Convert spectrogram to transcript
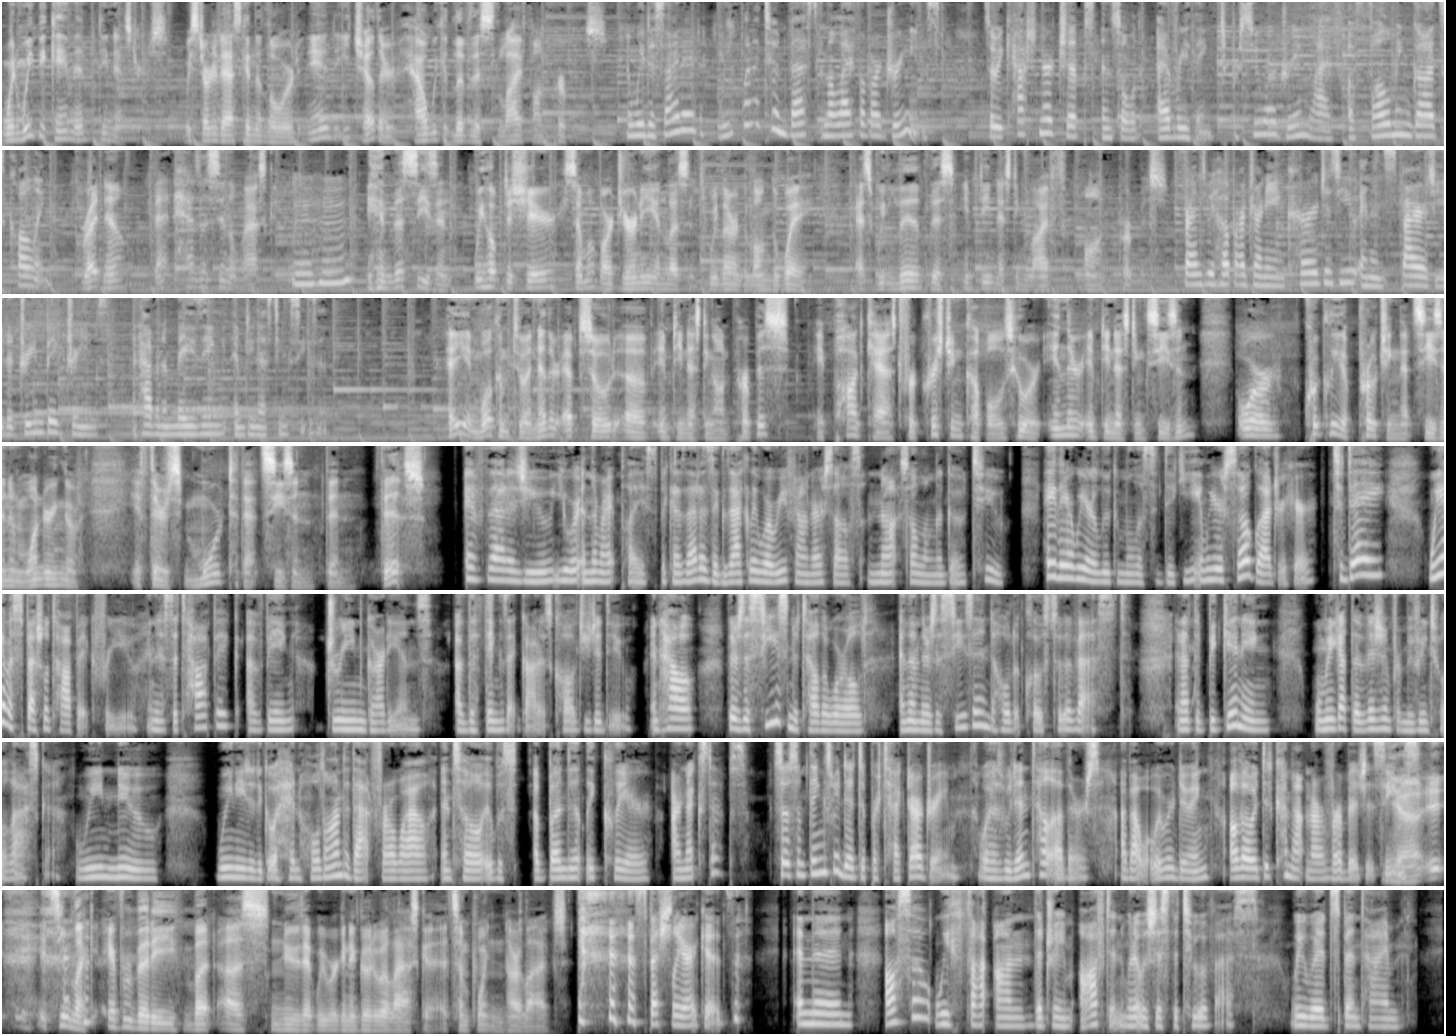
When we became empty nesters, we started asking the Lord and each other how we could live this life on purpose. And we decided we wanted to invest in the life of our dreams. So we cashed in our chips and sold everything to pursue our dream life of following God's calling. Right now, that has us in Alaska. Mm-hmm. In this season, we hope to share some of our journey and lessons we learned along the way as we live this empty nesting life on purpose. Friends, we hope our journey encourages you and inspires you to dream big dreams and have an amazing empty nesting season. Hey, and welcome to another episode of Empty Nesting on Purpose, a podcast for Christian couples who are in their empty nesting season or quickly approaching that season and wondering if, if there's more to that season than this. If that is you, you are in the right place because that is exactly where we found ourselves not so long ago, too. Hey there, we are Luke and Melissa Dickey, and we are so glad you're here. Today, we have a special topic for you, and it's the topic of being dream guardians of the things that God has called you to do, and how there's a season to tell the world, and then there's a season to hold it close to the vest. And at the beginning, when we got the vision for moving to Alaska, we knew we needed to go ahead and hold on to that for a while until it was abundantly clear our next steps. So, some things we did to protect our dream was we didn't tell others about what we were doing, although it did come out in our verbiage, it seems. Yeah, it, it seemed like everybody but us knew that we were going to go to Alaska at some point in our lives, especially our kids. And then also, we thought on the dream often when it was just the two of us. We would spend time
